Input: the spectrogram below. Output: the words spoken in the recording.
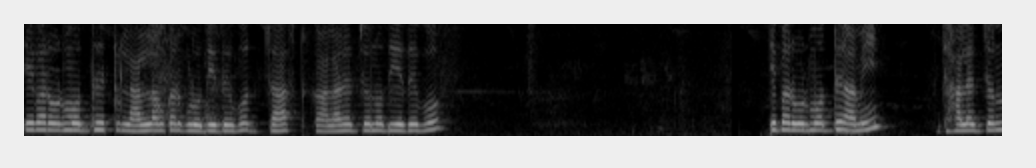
এবার ওর মধ্যে একটু লাল লঙ্কার গুঁড়ো দিয়ে দেব জাস্ট কালারের জন্য দিয়ে দেব। এবার ওর মধ্যে আমি ঝালের জন্য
